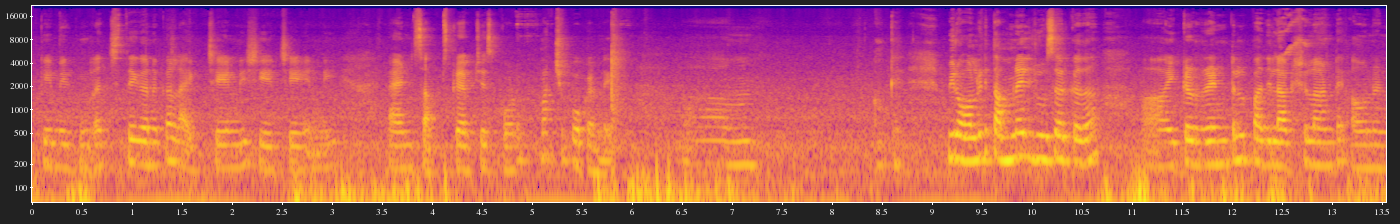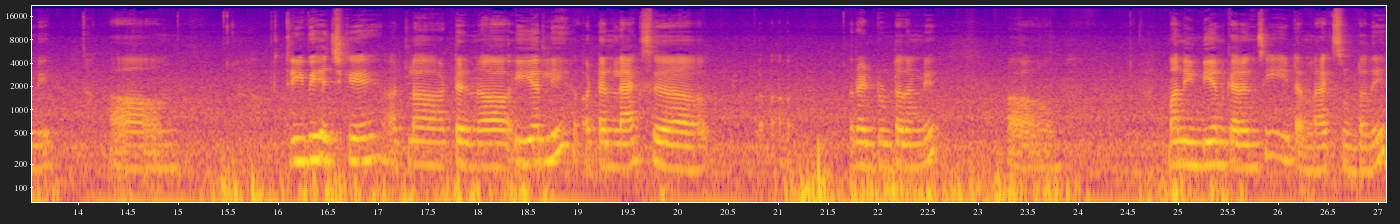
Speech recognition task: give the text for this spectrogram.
ఓకే మీకు నచ్చితే కనుక లైక్ చేయండి షేర్ చేయండి. అండ్ సబ్స్క్రైబ్ చేసుకోవడం మర్చిపోకండి. ఓకే. మీరు ఆల్రెడీ తమ్నైల్ చూసారు కదా? ఇక్కడ రెంటల్ పది లక్షలు అంటే అవునండి. త్రీ బిహెచ్కే అట్లా ten yearly ten lakhs rent ఉంటుందండి. మన ఇండియన్ కరెన్సీ టెన్ ల్యాక్స్ ఉంటుంది.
